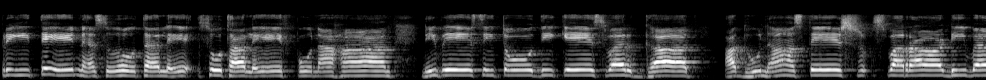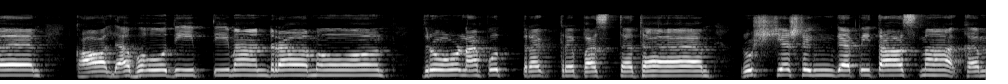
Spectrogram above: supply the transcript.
प्रीतेन सुतले सुतलेः पुनः निवेशितोदिके स्वर्गात् अधुनास्ते स्वराडिव कालभो दीप्तिमान् रामो द्रोणपुत्रकृपस्तथा ऋष्यशृङ्गपितास्माकं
